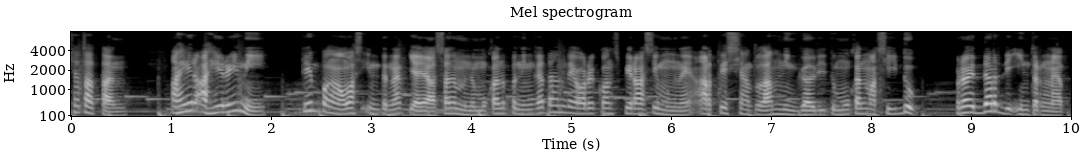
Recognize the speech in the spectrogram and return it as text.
Catatan, akhir-akhir ini, tim pengawas internet yayasan menemukan peningkatan teori konspirasi mengenai artis yang telah meninggal ditemukan masih hidup, beredar di internet.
